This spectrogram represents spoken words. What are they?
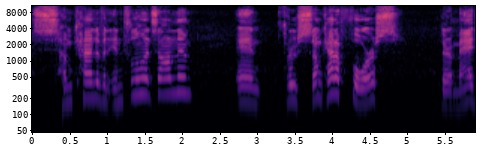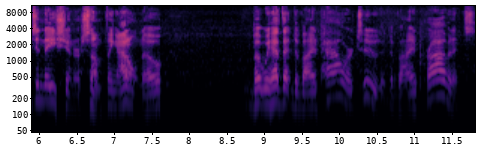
some kind of an influence on them, and through some kind of force, their imagination or something, I don't know. But we have that divine power too, that divine providence.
